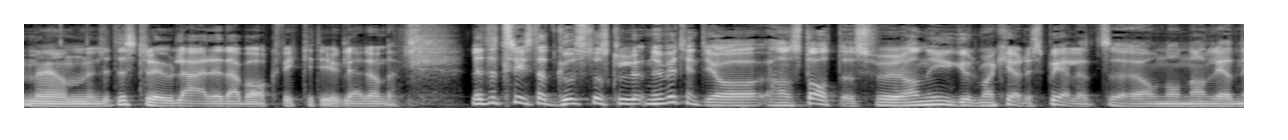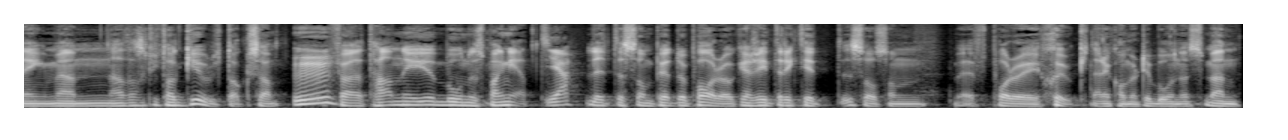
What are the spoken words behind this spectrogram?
Men lite strul är det där bak, vilket är ju glädjande. Lite trist att Gusto skulle, nu vet inte jag hans status, för han är ju gulmarkerad i spelet eh, av någon anledning, men att han skulle ta gult också. Mm. För att han är ju bonusmagnet, ja. lite som Pedro Porro, kanske inte riktigt så som Porro är sjuk när det kommer till bonus, men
